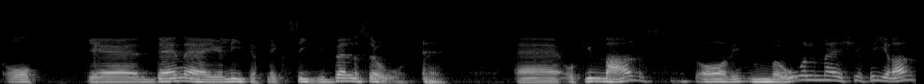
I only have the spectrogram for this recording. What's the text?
Och eh, den är ju lite flexibel så. Eh, och i mars så har vi mål med 24.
